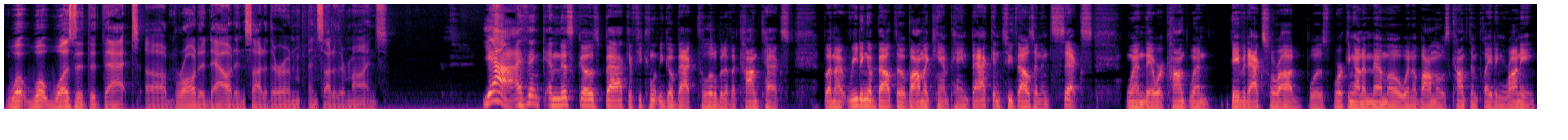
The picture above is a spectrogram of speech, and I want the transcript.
What what was it that that uh, broadened out inside of their own inside of their minds? Yeah, I think, and this goes back. If you can let me go back to a little bit of a context, but uh, reading about the Obama campaign back in 2006, when they were con- when David Axelrod was working on a memo when Obama was contemplating running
